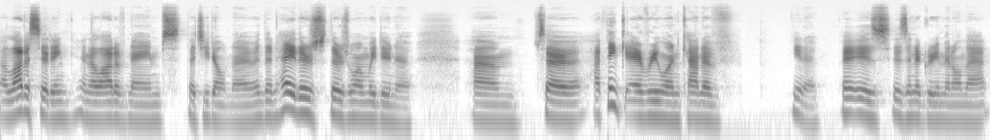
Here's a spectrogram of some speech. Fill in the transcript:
a lot of sitting and a lot of names that you don't know and then hey there's there's one we do know um, so I think everyone kind of you know is is in agreement on that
